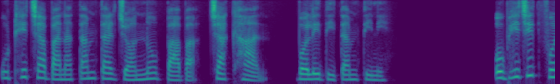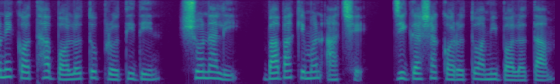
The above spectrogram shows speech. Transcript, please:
উঠে চা বানাতাম তার জন্য, বাবা, চা খান, বলে দিতাম তিনি। অভিজিৎ ফোনে কথা বলত প্রতিদিন, সোনালি, বাবা কেমন আছে? জিজ্ঞাসা করত আমি, বলতাম,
